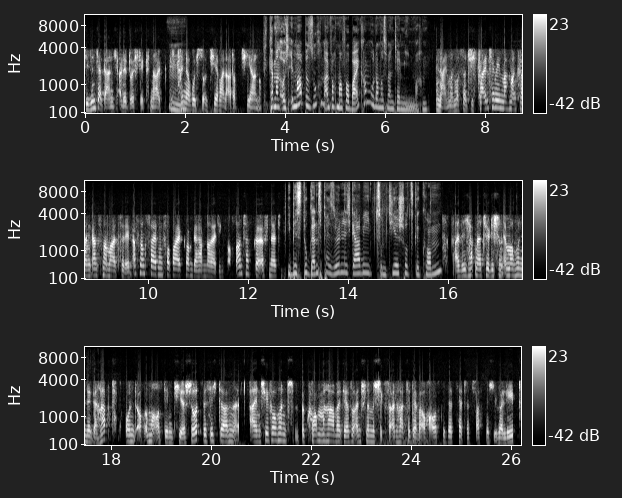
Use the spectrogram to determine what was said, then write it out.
die sind ja gar nicht alle durchgeknallt. Ich mhm. kann ja ruhig so ein Tier mal adoptieren. Kann man euch immer besuchen, einfach mal vorbeikommen oder muss man einen Termin machen? Nein, man muss natürlich keinen Termin machen. Man kann ganz normal zu den Öffnungszeiten vorbeikommen. Wir haben neuerdings auch sonntags geöffnet. Wie bist du ganz persönlich, Gabi, zum Tierschutz gekommen? Also ich habe natürlich schon immer Hunde gehabt und auch immer aus dem Tierschutz, bis ich dann einen Schäferhund bekommen habe, der so ein schlimmes Schicksal hatte, der war auch ausgesetzt, hätte es fast nicht überlebt,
